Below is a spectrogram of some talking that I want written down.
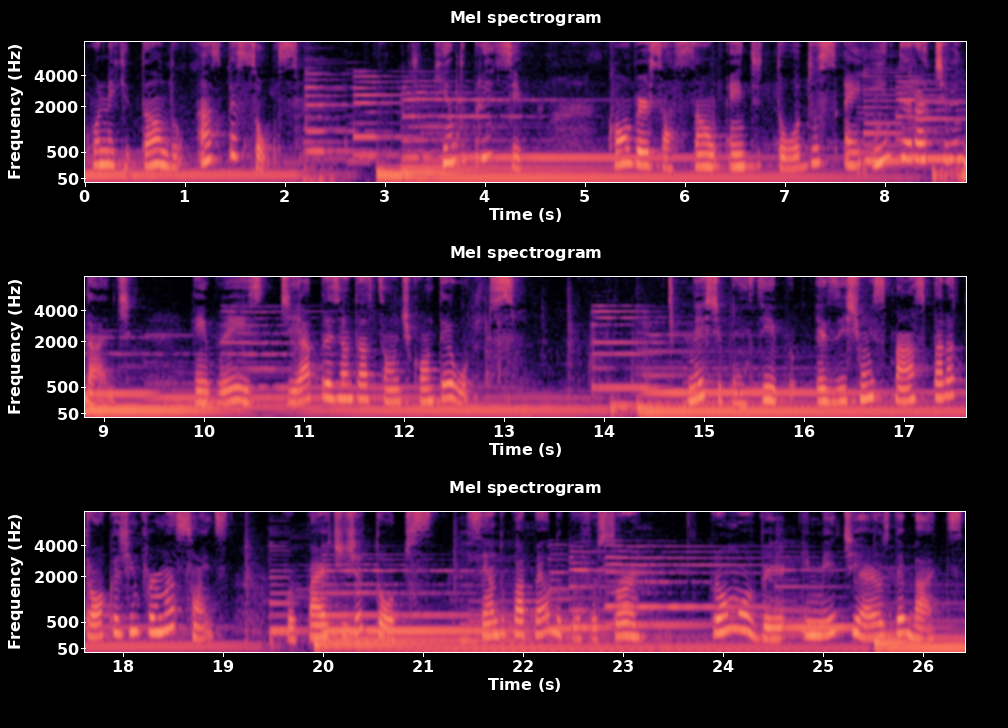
conectando as pessoas. Quinto princípio: conversação entre todos em interatividade, em vez de apresentação de conteúdos. Neste princípio, existe um espaço para trocas de informações por parte de todos, sendo o papel do professor promover e mediar os debates,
